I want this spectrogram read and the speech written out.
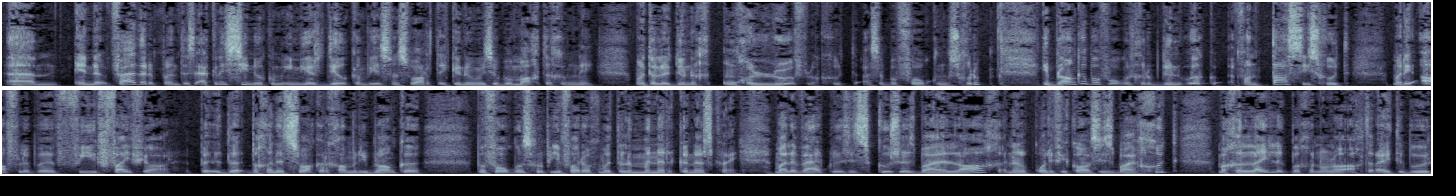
Ehm um, en 'n verdere punt is ek kan nie sien hoekom Indiërs deel kan wees van swart ekonomiese bemagtiging nie, want hulle doen ongelooflik goed as 'n bevolkingsgroep. Die blanke bevolkingsgroep doen ook fantasties goed, maar die afgelope 4, 5 jaar begin dit swakker gaan met die blanke bevolkingsgroep eenvoudig omdat hulle minder kinders kry. Maar hulle werkloosheidskoers is baie laag en hulle kwalifikasies baie goed, maar geleidelik begin hulle agteruit te boer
